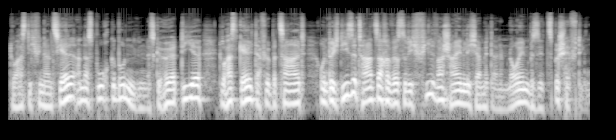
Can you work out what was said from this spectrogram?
Du hast dich finanziell an das Buch gebunden, es gehört dir, du hast Geld dafür bezahlt und durch diese Tatsache wirst du dich viel wahrscheinlicher mit deinem neuen Besitz beschäftigen.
